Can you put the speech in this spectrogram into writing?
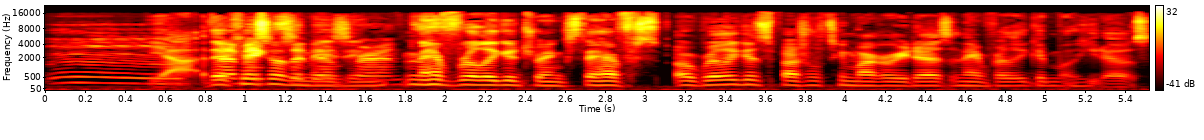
Mm, yeah, their queso is amazing. difference. And they have really good drinks. They have a really good specialty margaritas and they have really good mojitos.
